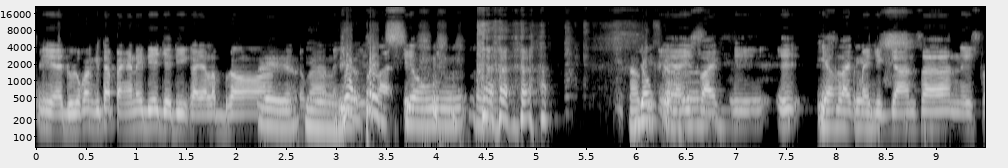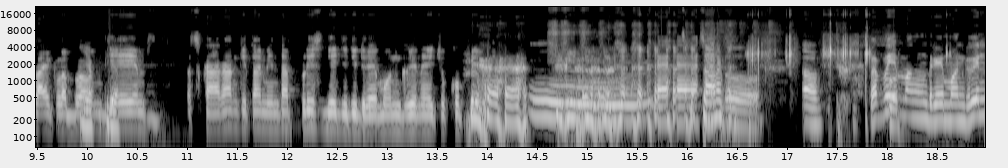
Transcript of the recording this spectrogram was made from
iya dulu kan kita pengennya dia jadi kayak LeBron Iya, gitu kan iya. He's Young like- Prince. Yang Tapi Young Iya, sekarang- he's like he, he- he's Young like Magic Prince. Johnson, he's like LeBron Yep, yep. James. Sekarang kita minta please dia jadi Draymond Green aja cukup Iya. ya. Tuh. Oh. Tapi emang Draymond Green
